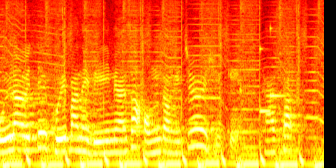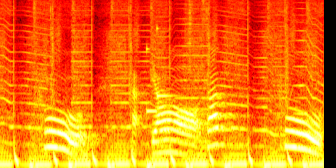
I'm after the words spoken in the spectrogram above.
올라올 때 골반을 밀면서 엉덩이 줄여줄게요. 다섯, 후, 자 여섯, 후,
